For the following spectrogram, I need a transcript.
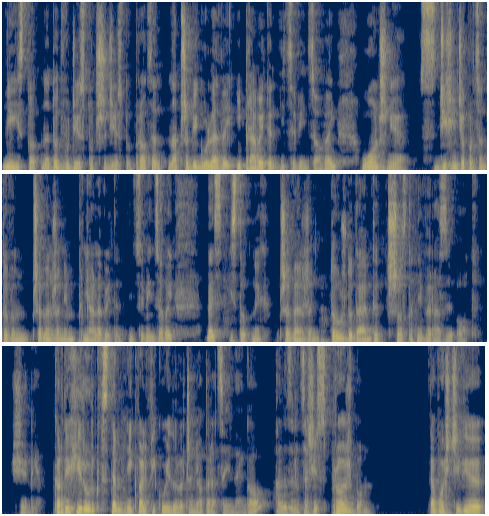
nieistotne do 20-30% na przebiegu lewej i prawej tętnicy wieńcowej, łącznie z 10% przewężeniem pnia lewej tętnicy wieńcowej, bez istotnych przewężeń. To już dodałem te trzy ostatnie wyrazy od siebie. Kardiochirurg wstępnie kwalifikuje do leczenia operacyjnego, ale zwraca się z prośbą, a właściwie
